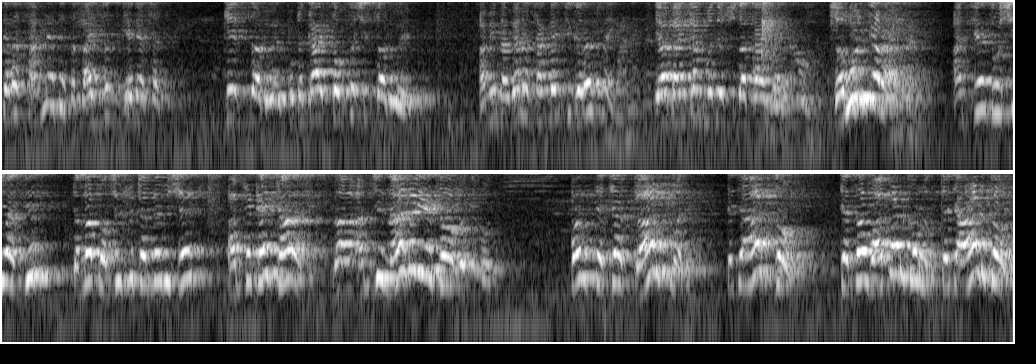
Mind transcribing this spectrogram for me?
त्याला सांगण्यात येतं लायसन्स घेण्यासाठी. केस चालू आहे कुठं काय चौकशी चालू आहे. आम्ही नव्यानं सांगायची गरज नाही. या बँकांमध्ये सुद्धा काय झालं? जरूर करा. आणि जे दोषी असतील त्यांना प्रोसिक्यूट करण्याविषयी आमचं काही का आमची ना नाही आहे सभापती म्हणून पण त्याच्या गार्डमध्ये त्याच्या आत जाऊन त्याचा वापर करून त्याच्या आड जाऊन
